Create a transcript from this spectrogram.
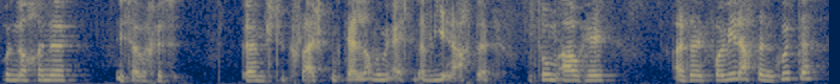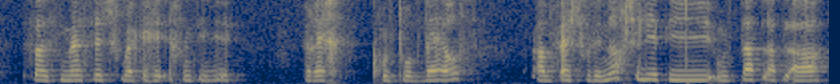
Und nachher ist einfach ein ähm, Stück Fleisch vom Teller, das wir essen an Weihnachten. Und darum auch, hey, also vor Weihnachten einen guten, so als Message, wegen, hey, ich finde es irgendwie recht kontrovers, am Fest von der Nächstenliebe und bla bla bla,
